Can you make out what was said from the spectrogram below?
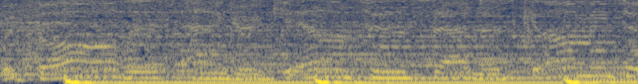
With all this anger, guilt and sadness Coming to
